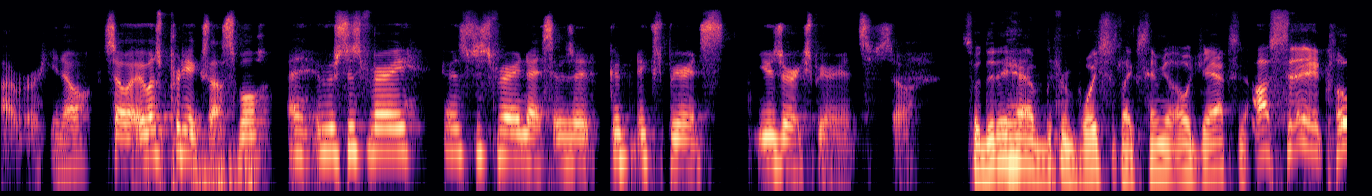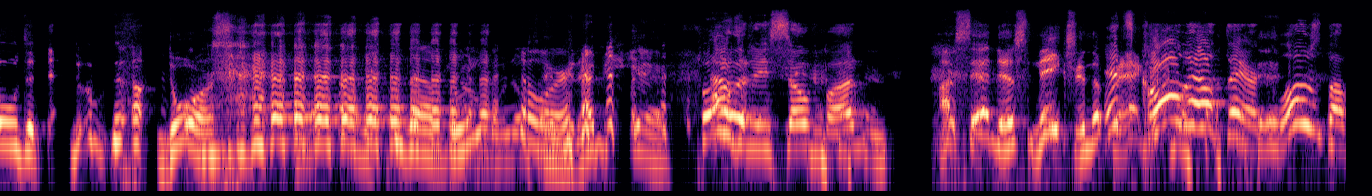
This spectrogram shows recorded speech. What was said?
whatever. You know, so it was pretty accessible. It was just very, it was just very nice. It was a good experience, user experience. So so did they have different voices like Samuel L. Jackson? I said, close the, the uh, door. the bleeping door. That'd be, yeah. that would be so fun. I said there's snakes in the it's back. It's cold out there. Close the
